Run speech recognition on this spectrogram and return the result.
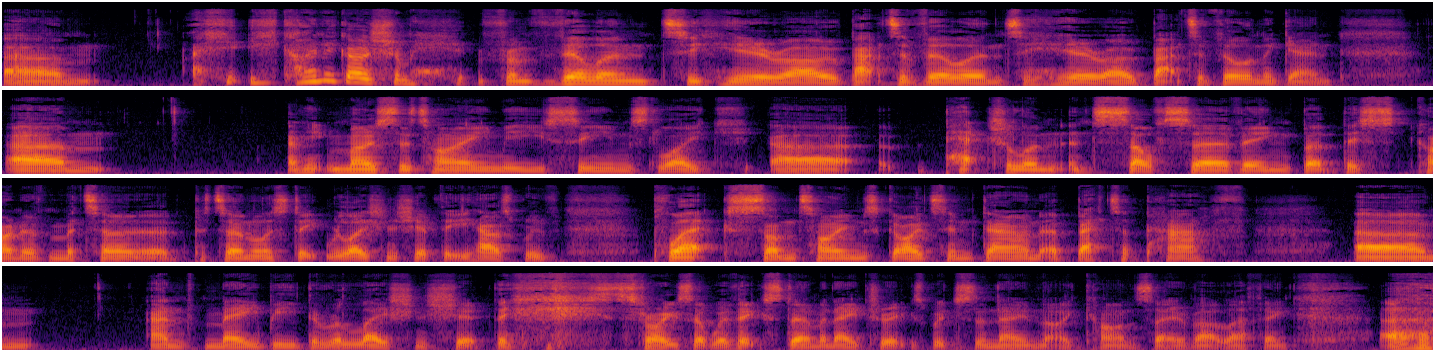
um, he, he kind of goes from from villain to hero, back to villain to hero, back to villain again. Um, I think most of the time he seems like uh, petulant and self-serving, but this kind of matern- paternalistic relationship that he has with Plex sometimes guides him down a better path. Um, and maybe the relationship that he strikes up with Exterminatrix, which is a name that I can't say without laughing, uh,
